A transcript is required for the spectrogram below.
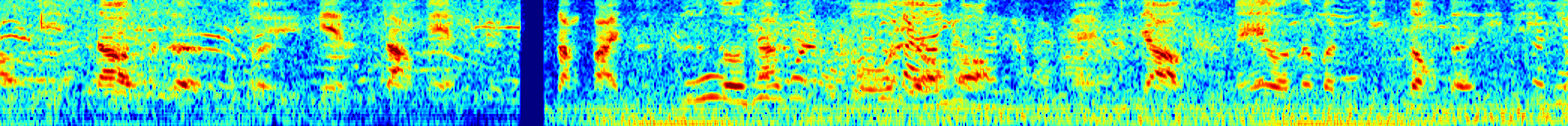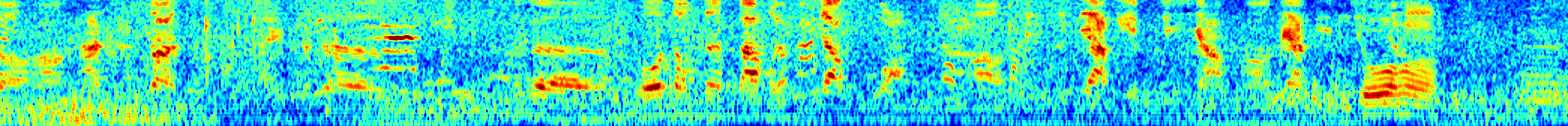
好引到这个水面上面，上百只，只是说它是左右哈，哎，比较没有那么集中的一起走哈，它是算哎这个这个活动的范围比较广啊，其实量也不小啊，量也不多哈。嗯，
